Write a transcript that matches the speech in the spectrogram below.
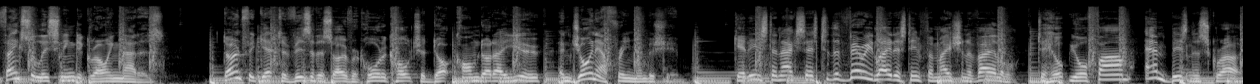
Thanks for listening to Growing Matters. Don't forget to visit us over at horticulture.com.au and join our free membership. Get instant access to the very latest information available to help your farm and business grow.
